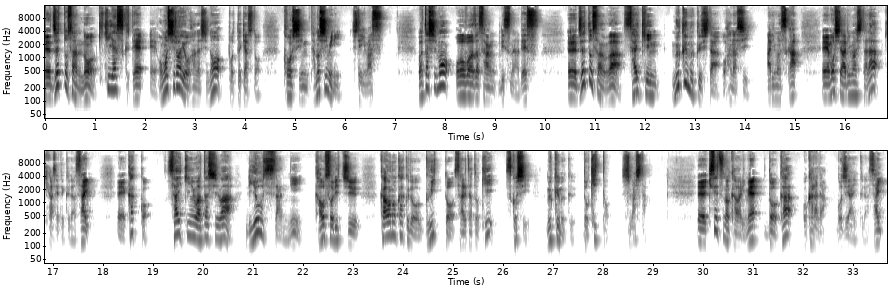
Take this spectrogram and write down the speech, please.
えー、Z さんの聞きやすくて、えー、面白いお話のポッドキャスト更新楽しみにしています。私も OVER THE SUN リスナーです。えー、Z さんは最近ムクムクしたお話ありますか、えー、もしありましたら聞かせてください。えー、かっこ最近私は理容師さんに顔剃り中。顔の角度をグイッとされた時少しムクムクドキッとしました、えー、季節の変わり目どうかお体ご自愛ください。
